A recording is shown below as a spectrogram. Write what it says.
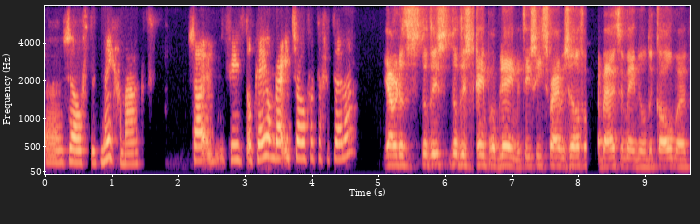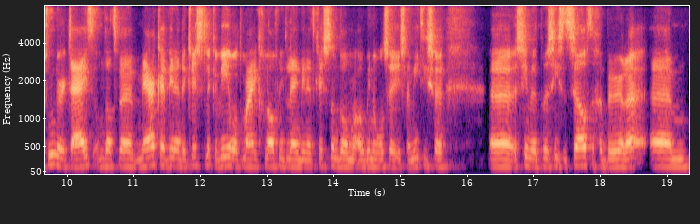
uh, zelf dit meegemaakt. Zou, vind je het oké om daar iets over te vertellen? Ja, maar dat is, dat, is, dat is geen probleem. Het is iets waar we zelf ook naar buiten mee wilden komen toen der tijd. Omdat we merken binnen de christelijke wereld, maar ik geloof niet alleen binnen het christendom, maar ook binnen onze islamitische uh, zien we het precies hetzelfde gebeuren. Um,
